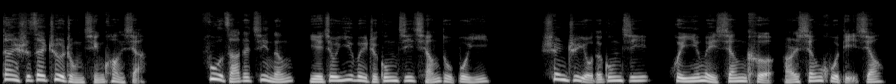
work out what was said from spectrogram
但是在这种情况下，复杂的技能也就意味着攻击强度不一，甚至有的攻击会因为相克而相互抵消。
